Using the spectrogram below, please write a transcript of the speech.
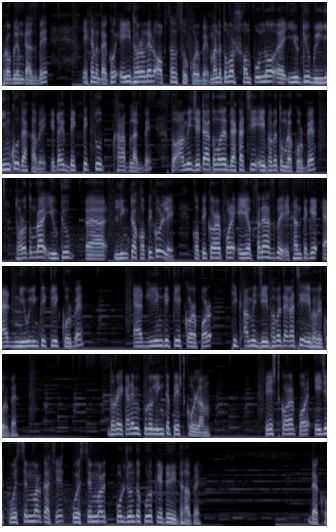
প্রবলেমটা আসবে। এখানে দেখো, এই ধরনের অপশান শো করবে। মানে তোমার সম্পূর্ণ ইউটিউব লিঙ্কও দেখাবে। এটা দেখতে একটু খারাপ লাগবে। তো আমি যেটা তোমাদের দেখাচ্ছি, এইভাবে তোমরা করবে। ধরো তোমরা ইউটিউব লিঙ্কটা কপি করলে। কপি করার পরে এই অপশানে আসবে। এখান থেকে অ্যাড নিউ লিঙ্কে ক্লিক করবে। অ্যাড লিঙ্কে ক্লিক করার পর ঠিক আমি যেইভাবে দেখাচ্ছি এইভাবে করবে। ধরো এখানে আমি পুরো লিঙ্কটা পেস্ট করলাম। পেস্ট করার পর এই যে কোয়েশ্চেন মার্ক আছে কোয়েশ্চেন মার্ক পর্যন্ত পুরো কেটে দিতে হবে। দেখো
